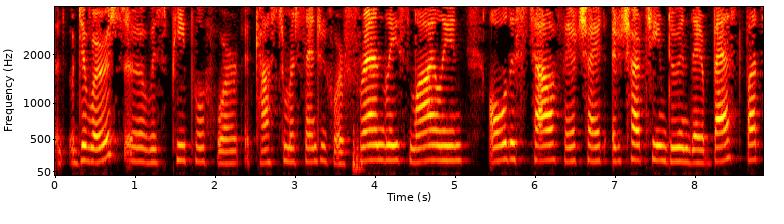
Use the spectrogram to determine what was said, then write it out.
uh, diverse uh, with people who are customer centric, who are friendly, smiling, all the staff, HR, HR team doing their best, but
